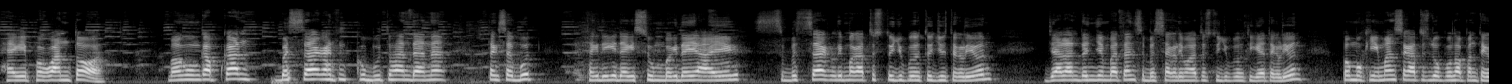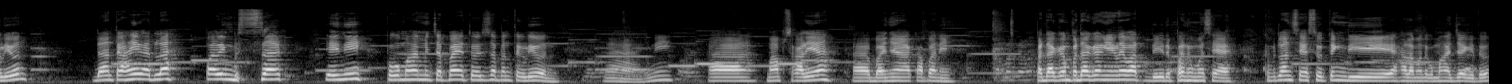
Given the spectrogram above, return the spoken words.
Heri Purwanto mengungkapkan besaran kebutuhan dana tersebut terdiri dari sumber daya air sebesar 577 triliun, jalan dan jembatan sebesar 573 triliun, pemukiman 128 triliun, dan terakhir adalah paling besar ya ini perumahan mencapai 28 triliun. Nah ini uh, maaf sekali ya uh, banyak apa nih pedagang-pedagang yang lewat di depan rumah saya. Kebetulan saya syuting di halaman rumah aja gitu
